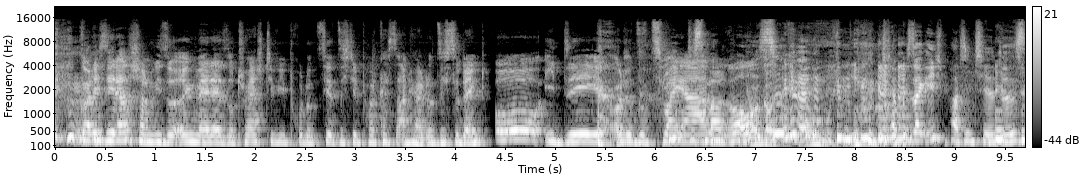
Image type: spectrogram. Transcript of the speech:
Gott, ich sehe das schon, wie so irgendwer, der so Trash-TV produziert, sich den Podcast anhört und sich so denkt, oh, Idee, und in so zwei Gib das Jahren mal raus. Ja. Ich habe gesagt, ich patentiere das.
